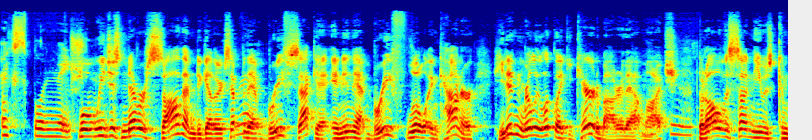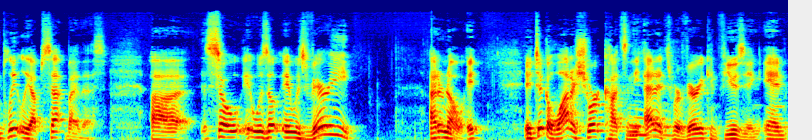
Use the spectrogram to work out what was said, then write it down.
Explanation. well, we just never saw them together except for that brief second. And in that brief little encounter, he didn't really look like he cared about her that much. But all of a sudden, he was completely upset by this. Uh, so it was a, it was very, I don't know it. It took a lot of shortcuts, and the edits were very confusing. And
